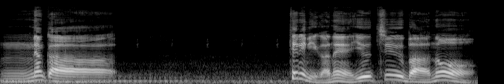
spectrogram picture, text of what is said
うん、なんか、テレビがね、YouTuber の、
